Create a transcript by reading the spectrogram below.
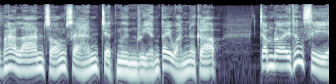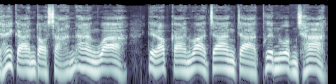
55ล้าน2แสน70,000 เหรียญไต้หวันนะครับ จำเลยทั้งสี่ให้การต่อสารอ้างว่า ได้รับการว่าจ้างจากเพื่อนร่วมชาติ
